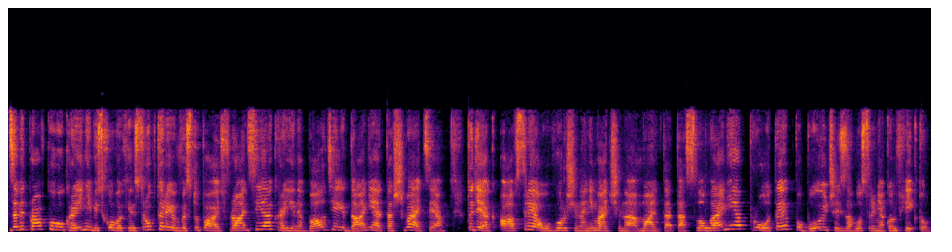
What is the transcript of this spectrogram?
За відправку в Україні військових інструкторів виступають Франція, країни Балтії, Данія та Швеція, тоді як Австрія, Угорщина, Німеччина, Мальта та Словенія проти, побоюючись загострення конфлікту.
